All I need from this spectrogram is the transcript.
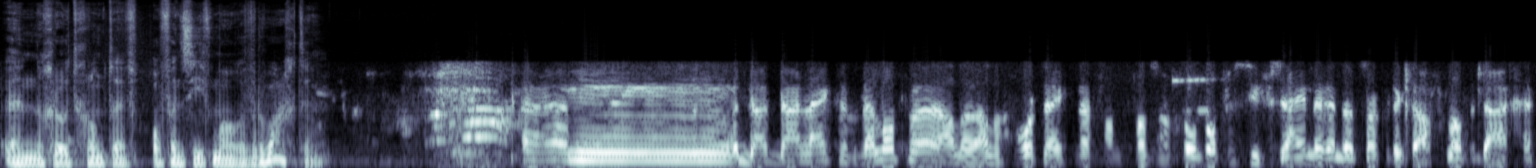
een groot grondoffensief mogen verwachten? Daar, daar, lijkt het wel op. Alle, alle voortekenen van, van zo'n grondoffensief zijn er. En dat is ook wat ik de afgelopen dagen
